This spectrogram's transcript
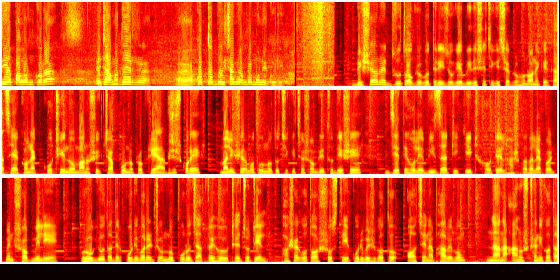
দিয়ে পালন করা, এটা আমাদের কর্তব্য হিসাবে আমরা মনে করি। বিশ্বায়নের দ্রুত অগ্রগতির এই যুগে বিদেশে চিকিৎসা গ্রহণ অনেকের কাছে এখন এক কঠিন ও মানসিক চাপপূর্ণ প্রক্রিয়া। বিশেষ করে মালয়েশিয়ার মতো উন্নত চিকিৎসা সমৃদ্ধ দেশে যেতে হলে ভিসা, টিকিট, হোটেল, হাসপাতাল, অ্যাপয়েন্টমেন্ট সব মিলিয়ে রোগী ও তাদের পরিবারের জন্য পুরো যাত্রায় হয়ে ওঠে জটিল, ভাষাগত অস্বস্তি, পরিবেশগত অচেনা ভাব এবং নানা আনুষ্ঠানিকতা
